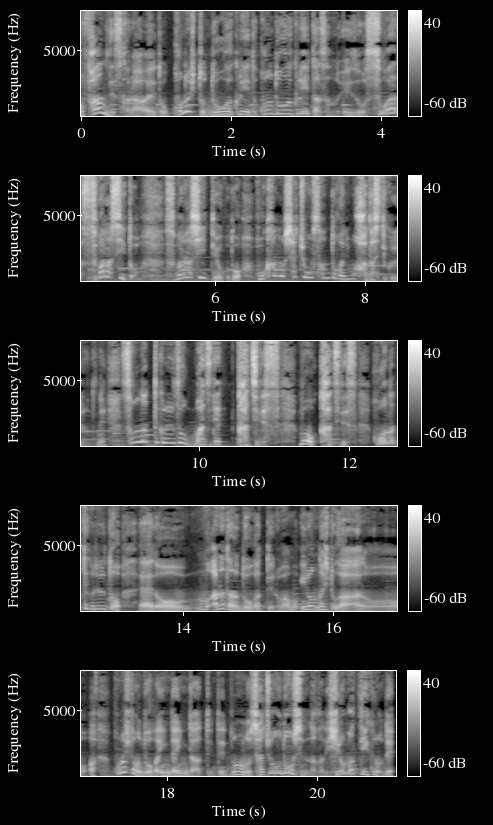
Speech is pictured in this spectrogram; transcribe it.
のファンですから、えっ、ー、と、この人動画クリエイター、この動画クリエイターさんの映像はすば素晴らしいと。素晴らしいっていうことを他の社長さんとかにも話してくれるんですね。そうなってくれるとマジで勝ちです。もう勝ちです。こうなってくれると、えっ、ー、と、もうあなたの動画っていうのはもういろんな人が、あのー、あ、この人の動画いいんだいいんだって言って、どんどん社長同士の中で広まっていくので、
